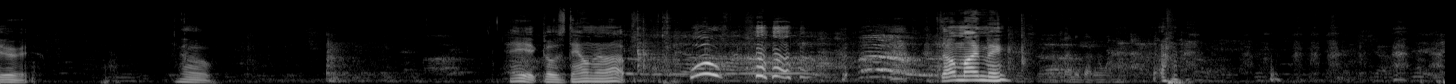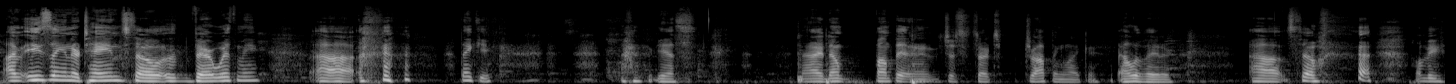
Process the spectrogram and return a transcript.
Spirit. Oh. Hey, it goes down and up. Woo! Don't mind me. I'm easily entertained, so bear with me. Uh, thank you. yes. I don't bump it and it just starts dropping like an elevator. Uh, so. I'll be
